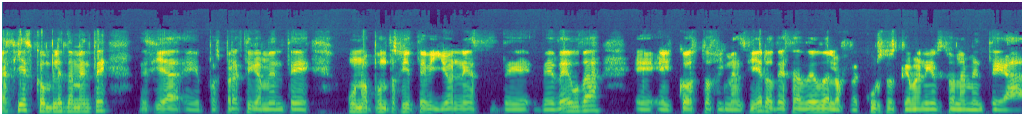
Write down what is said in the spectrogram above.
Así es, completamente. Decía, eh, pues prácticamente 1.7 billones de, deuda, eh, el costo financiero de esa deuda, los recursos que van a ir solamente a,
